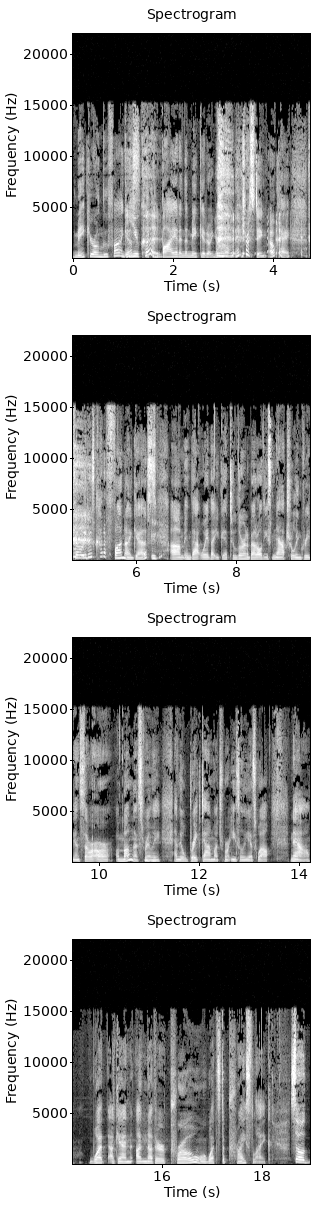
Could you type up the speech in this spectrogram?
make your own loofah, I guess. You could. buy it and then make it your own. Interesting. Okay, so it is kind of fun, I guess, um, in that way that you get to learn about all these natural ingredients that are, are among us, really, and they'll break down much more easily as well. Now. What again? Another pro, or what's the price like? So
